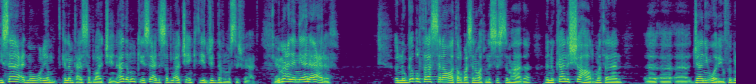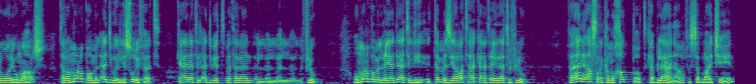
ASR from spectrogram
يساعد موضوع يوم تكلمت عن ال supply chain. هذا ممكن يساعد ال supply chain كثير جدا في المستشفيات. okay. بمعنى إني أنا أعرف إنه قبل ثلاث سنوات أربع سنوات من ال system هذا إنه كان الشهر مثلا آه، آه، آه، January و February و March ترى معظم الأدوية اللي صرفت كانت الأدوية مثلا ال- ال- ال- ال flu. ومعظم العيادات اللي تم زيارتها كانت عيادات ال flu. فأنا أصلا كمخطط ك planner في ال supply chain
